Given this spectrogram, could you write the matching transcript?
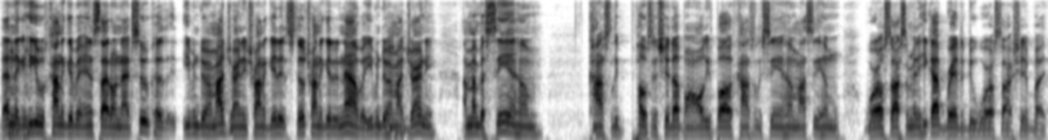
that nigga, Mm-hmm. he was kind of giving insight on that too, because even during my journey, trying to get it, still trying to get it now, but even during Mm-hmm. my journey, I remember seeing him constantly posting shit up on all these blogs, constantly seeing him. I see him World Star submitted. He got bread to do World Star shit, but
